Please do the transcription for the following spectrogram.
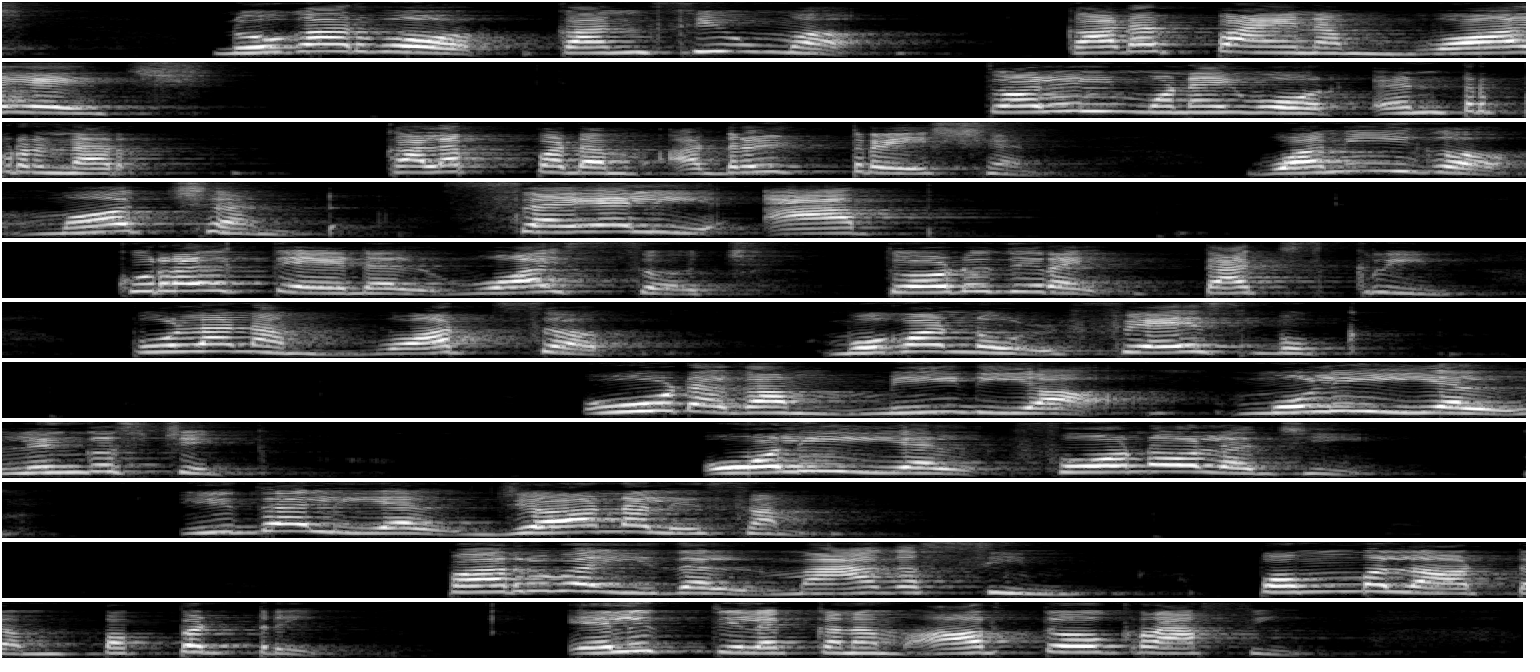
நுகர்வோர் கன்சியூமர் கடற்பயணம் வாயேஜ் தொழில் முனைவோர் என்டர்பிரனர் கலப்படம் அடல்ட்ரேஷன் வணிக மர்ச்சன்ட் செயலி ஆப் குரல் தேடல் வாய்ஸ் சர்ச் தொடுதிரை டச் ஸ்கிரீன் புலனம் வாட்ஸ்அப் முகநூல் ஃபேஸ்புக் ஊடகம் மீடியா மொழியியல் லிங்குஸ்டிக் ஒளியியல் ஃபோனோலஜி இதழியல் ஜேர்னலிசம் பருவ இதழ் மேகசின் பொம்மலாட்டம் பப்பட்ரி எழுத்திலக்கணம் ஆர்த்தோகிராஃபி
